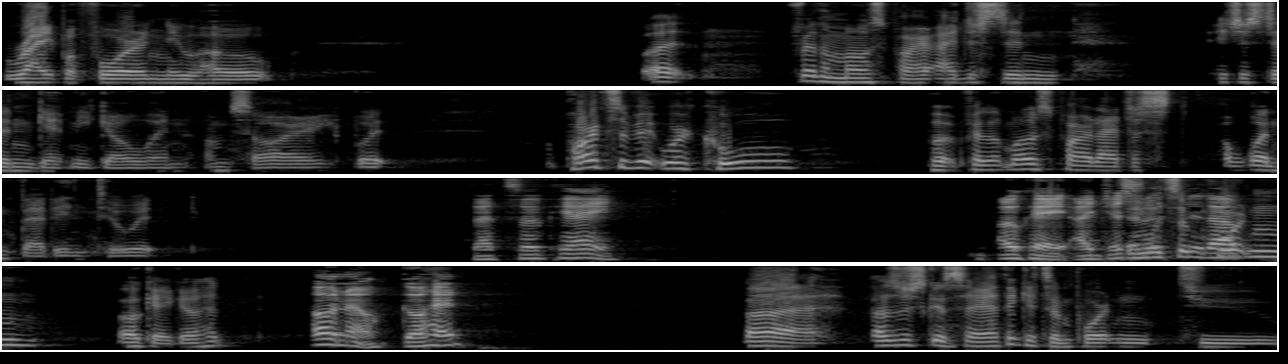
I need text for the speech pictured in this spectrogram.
right before New Hope. But for the most part, I just didn't. It just didn't get me going. I'm sorry, but parts of it were cool, but for the most part, I just I wasn't that into it. That's okay. Okay, I just and it's looked it important. Okay, go ahead. Oh no, go ahead. Uh, I was just gonna say, I think it's important to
